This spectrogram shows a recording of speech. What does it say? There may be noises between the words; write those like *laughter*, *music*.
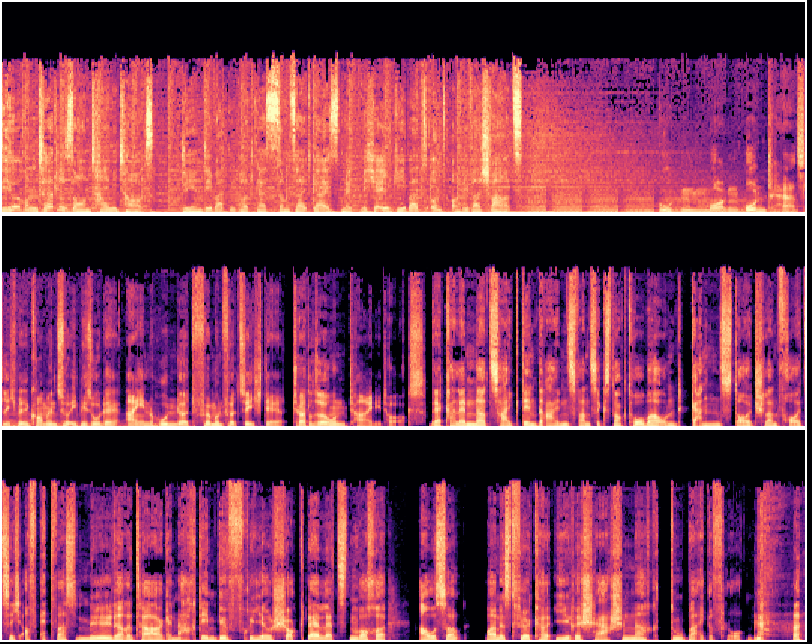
Sie hören Turtle Zone Tiny Talks, den Debattenpodcast zum Zeitgeist mit Michael Gebert und Oliver Schwarz. Guten Morgen und herzlich willkommen zur Episode 145 der Turtle Zone Tiny Talks. Der Kalender zeigt den 23. Oktober und ganz Deutschland freut sich auf etwas mildere Tage nach dem Gefrierschock der letzten Woche. Außer man ist für KI-Recherchen nach Dubai geflogen. *laughs*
